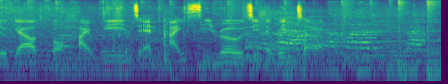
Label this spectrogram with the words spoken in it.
look out for high winds and icy roads in the winter.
